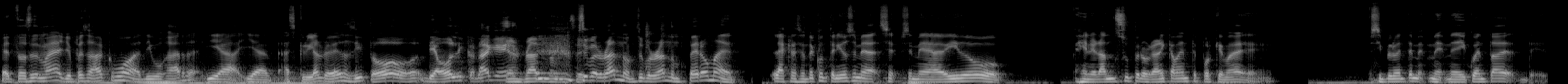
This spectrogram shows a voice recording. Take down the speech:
Entonces, mae, yo empezaba como a dibujar y a, y a, a escribir al revés, así, todo diabólico, nada que. Es random. sí. Súper random, súper random. Pero, madre, la creación de contenido se me ha, se, se me ha ido generando súper orgánicamente porque, madre, simplemente me, me- me di cuenta de, de-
